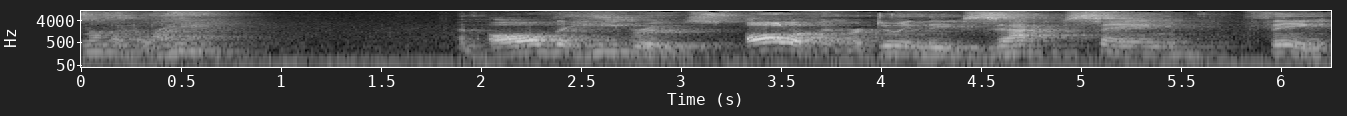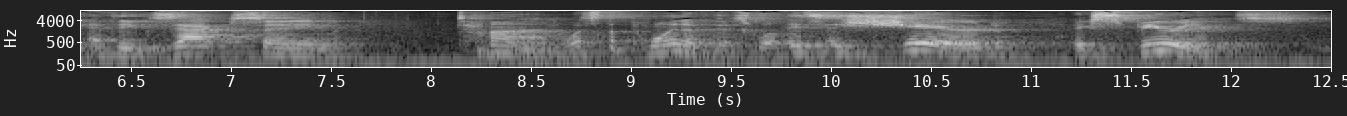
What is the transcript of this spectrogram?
smells like lamb. And all the Hebrews, all of them, are doing the exact same thing at the exact same time. What's the point of this? Well, it's a shared experience.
